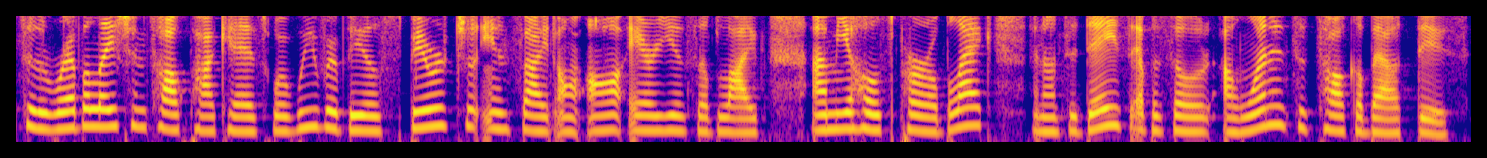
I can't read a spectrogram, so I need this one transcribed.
to the Revelation Talk podcast, where we reveal spiritual insight on all areas of life. I'm your host, Pearl Black, and on today's episode, I wanted to talk about this.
